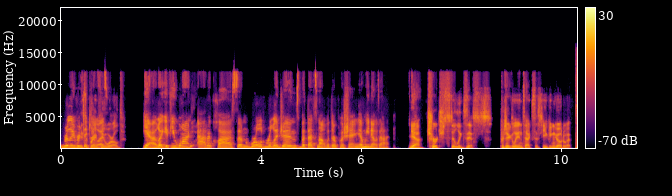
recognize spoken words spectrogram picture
really ridiculous. It's a brave new world. Yeah, like if you want add a class on world religions, but that's not what they're pushing, and we know that. Yeah. Church still exists, particularly in Texas. You can go to it.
